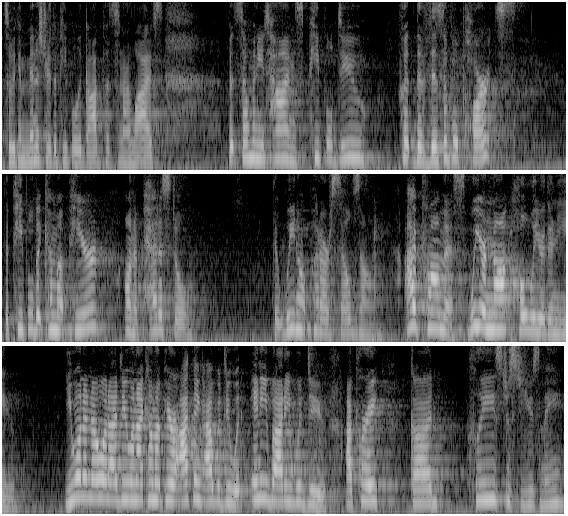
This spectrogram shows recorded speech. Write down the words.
so we can minister to the people that God puts in our lives. But so many times, people do put the visible parts, the people that come up here, on a pedestal that we don't put ourselves on. I promise we are not holier than you. You want to know what I do when I come up here? I think I would do what anybody would do. I pray, God, please just use me.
